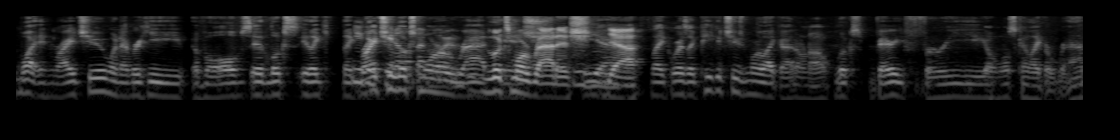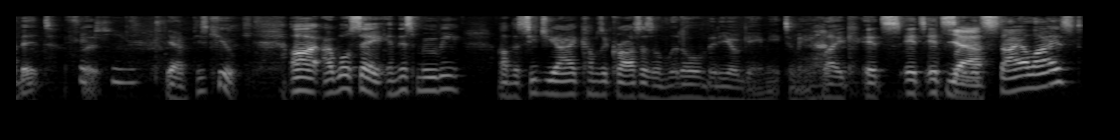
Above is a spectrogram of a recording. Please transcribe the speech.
what in Raichu whenever he evolves. It looks like like You can see it Raichu looks more more. rat. Looks more radish. Yeah. Yeah. Like whereas like Pikachu's more like I don't know, looks very furry, almost kind of like a rabbit. So but cute. yeah, he's cute. Uh, I will say in this movie. Um, the CGI comes across as a little video gamey to me. Like it's it's it's Yeah. like it's stylized,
